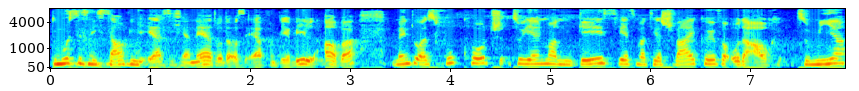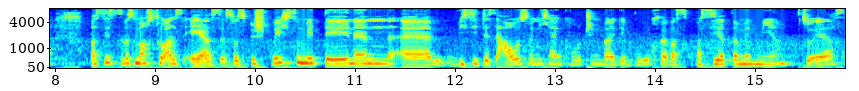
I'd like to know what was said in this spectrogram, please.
Du musst jetzt nicht sagen, wie er sich ernährt oder was er von dir will. Aber wenn du als Food Coach zu jemandem gehst, wie jetzt Matthias Schweighöfer oder auch zu mir, was ist, was machst du als erstes? Was besprichst du mit denen? Ähm, wie sieht es aus, wenn ich ein Coaching bei dir buche? Was passiert da mit mir zuerst?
